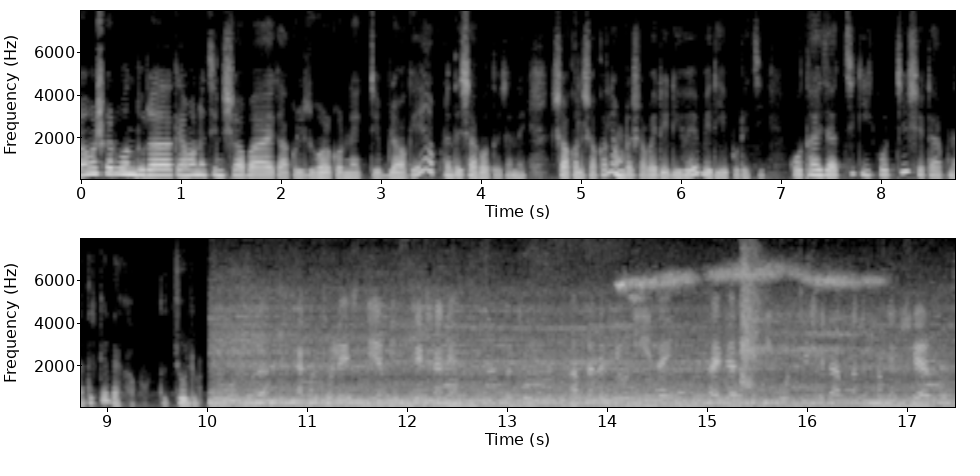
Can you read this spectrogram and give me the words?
নমস্কার বন্ধুরা, কেমন আছেন সবাই? কাকুলির ঘরকন্যা একটি ব্লগে আপনাদের স্বাগত জানাই। সকাল সকাল আমরা সবাই রেডি হয়ে বেরিয়ে পড়েছি। কোথায় যাচ্ছি, কি করছি, সেটা আপনাদেরকে দেখাবো। তো চলুন। এখন চলে এসেছি আমি স্টেশনে। চলুন, আপনাদেরকেও নিয়ে যাই। কোথায় যাচ্ছি, কী করছি, সেটা আপনাদের সঙ্গে শেয়ার করব।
